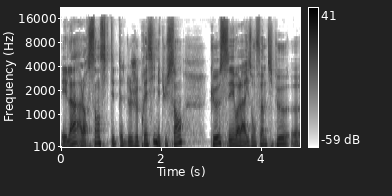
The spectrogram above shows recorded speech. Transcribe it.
Et là, alors sans citer peut-être de jeu précis, mais tu sens que c'est voilà, ils ont fait un petit peu euh,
